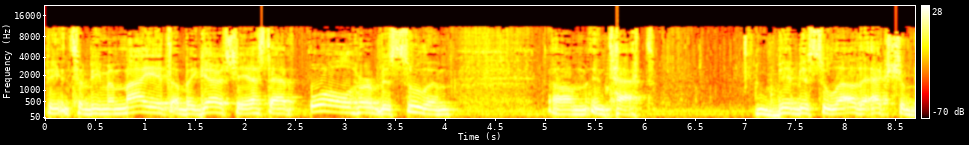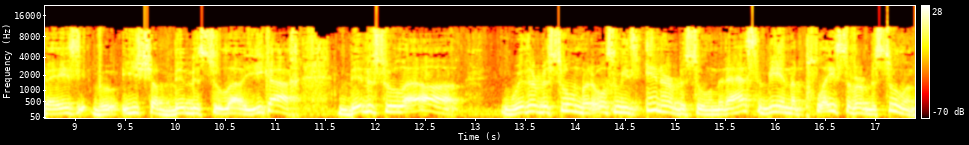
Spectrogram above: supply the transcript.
to be mamayit a beger, she has to have all her bisulim um, intact. Bibisula, the extra base, isha bibisula, yikach, bibisula, with her basulim, but it also means in her basulim. It has to be in the place of her basulim.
